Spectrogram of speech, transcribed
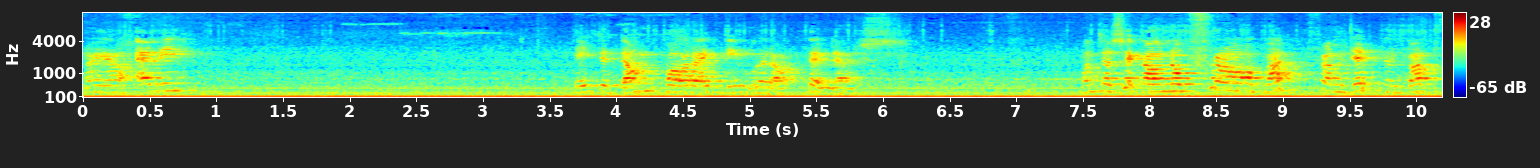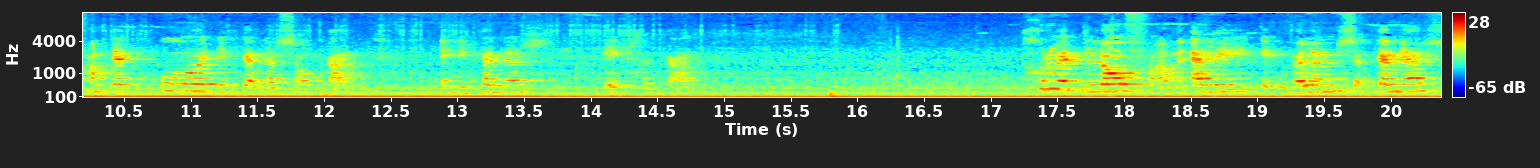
Nou ja, Ellie het 'n dankbaarheid teenoor haar kinders. Want as ek al nog vra wat van dit en wat van dit oor die kinders sal kyk en die kinders het gekyk. Groot lof aan Ellie en Willem se kinders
